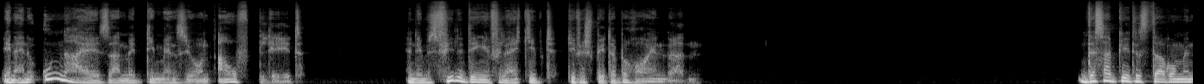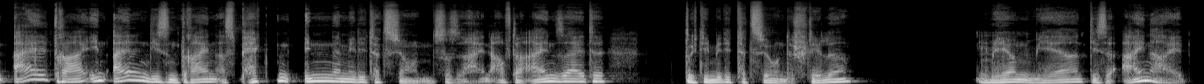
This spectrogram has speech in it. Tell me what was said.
in eine unheilsame Dimension aufbläht, indem es viele Dinge vielleicht gibt, die wir später bereuen werden. Deshalb geht es darum, in all drei, in allen diesen dreien Aspekten in der Meditation zu sein. Auf der einen Seite durch die Meditation der Stille, mehr und mehr diese Einheit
